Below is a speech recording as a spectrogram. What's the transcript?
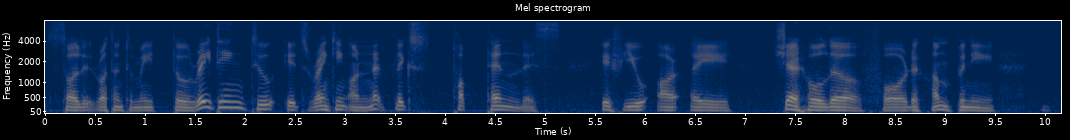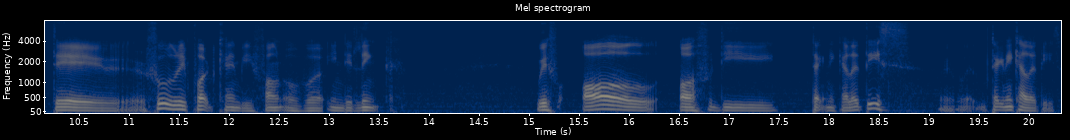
solid Rotten Tomato rating to its ranking on Netflix top 10 list. If you are a shareholder for the company. Their full report can be found over in the link. With all of the technicalities, technicalities,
